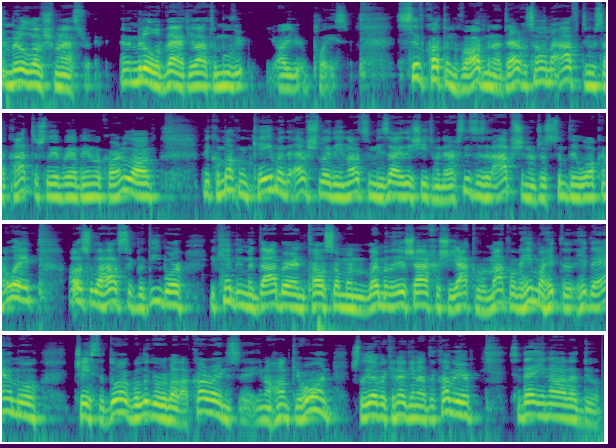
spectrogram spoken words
in the middle of Shemana In the middle of that, you're allowed to move uh, your place. Siv katan vav min ader chasalam after sakat shli b'yabim v'karnalav mikumakum cave and efshli the natzim mizay sheet when there since there's an option of just simply walking away. Also lahavsik but dibor you can't be medaber and tell someone leimal ishach shiyakov v'makov v'hema hit the hit the animal chase the dog at Rabbi and you know honk your horn shli ever connect not to come here so that you know how to do.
